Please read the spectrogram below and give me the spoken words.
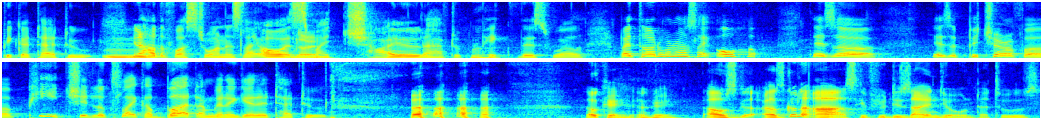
pick a tattoo. You know mm. how the first one is like, oh, it's my child. I have to mm-hmm. pick this well. But third one, I was like, oh, there's a there's a picture of a peach. It looks like a butt. I'm gonna get it tattooed. Okay, okay. I was I was gonna ask if you designed your own tattoos.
